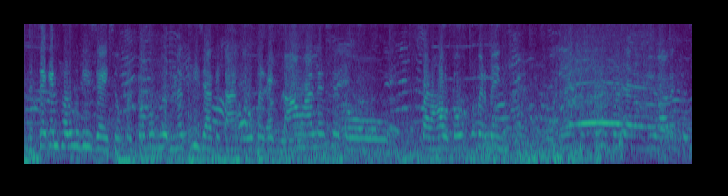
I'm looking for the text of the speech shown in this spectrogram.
અને સેકન્ડ ફ્લોર સુધી જાય છે ઉપર. ટોપ ઉપર નથી જતી કારણ કે ઉપર કંઈક કામ હાલે છે તો પર હાવ ટોપ ઉપર બેન છે. તો અહીંયાથી સરસ મજાનો વ્યૂ આવે છે.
